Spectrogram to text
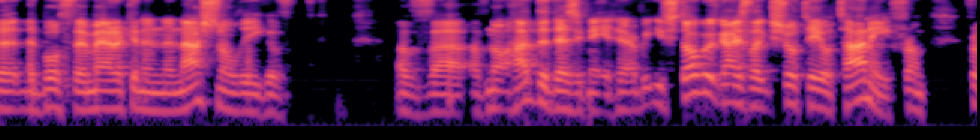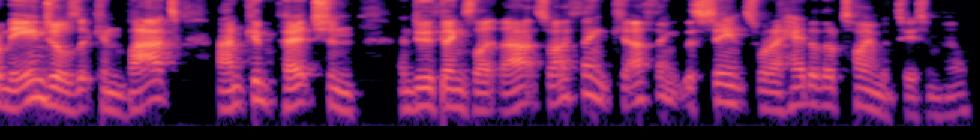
that the, both the American and the National League have have, uh, have not had the designated hitter. But you've still got guys like Shohei Ohtani from from the Angels that can bat and can pitch and and do things like that. So I think I think the Saints were ahead of their time with Taysom Hill.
